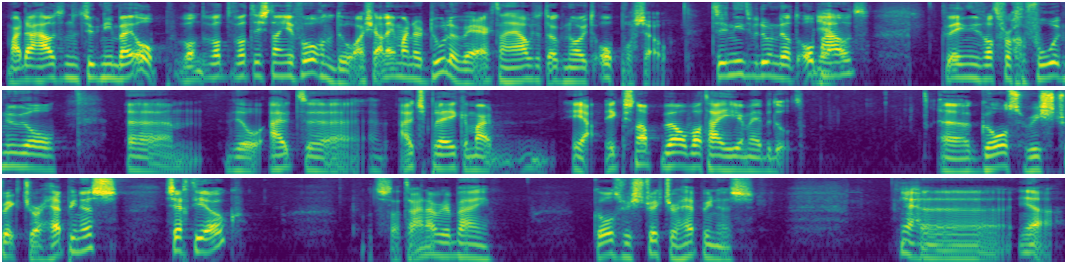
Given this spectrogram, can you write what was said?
Maar daar houdt het natuurlijk niet bij op. Want wat, wat is dan je volgende doel? Als je alleen maar naar doelen werkt, dan houdt het ook nooit op of zo. Het is niet de bedoeling dat het ophoudt. Yeah. Ik weet niet wat voor gevoel ik nu wil um, wil uit, uh, uitspreken. Maar ja, ik snap wel wat hij hiermee bedoelt. Uh, goals restrict your happiness, zegt hij ook. Wat staat daar nou weer bij? Goals restrict your happiness. Ja. Ja.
